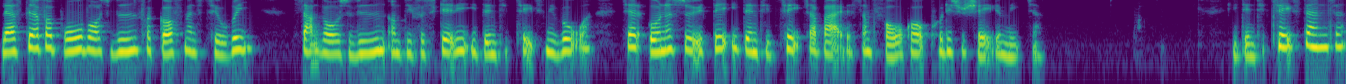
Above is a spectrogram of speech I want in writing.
Lad os derfor bruge vores viden fra Goffmans teori samt vores viden om de forskellige identitetsniveauer til at undersøge det identitetsarbejde, som foregår på de sociale medier. Identitetsdannelse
